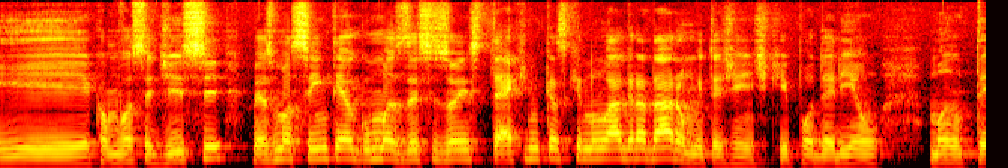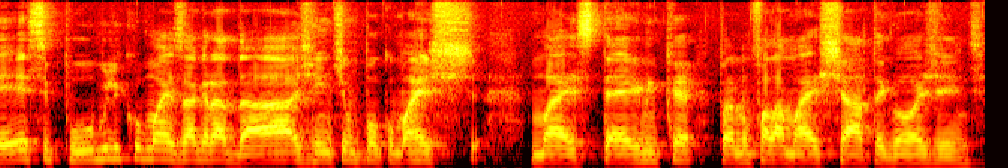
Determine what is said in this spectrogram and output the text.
E, como você disse, mesmo assim tem algumas decisões técnicas que não agradaram muita gente, que poderiam manter esse público, mas agradar a gente um pouco mais, mais técnica, para não falar mais chata igual a gente.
